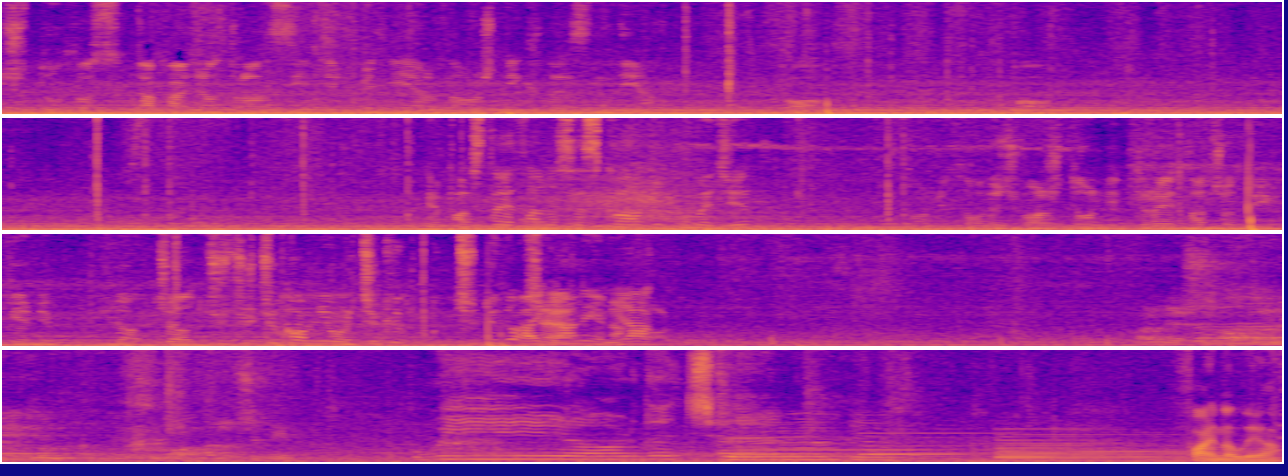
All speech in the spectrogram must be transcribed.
që t'u të si ta kalon transitin me njerë të është një këtës në dia. Po, po. E pas ta e tha nëse s'ka aty ku me gjithë, po një thove që vazhdo një drejta që të i vjen një plak, që që që që kam një unë, që kë, që të i Final ya.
